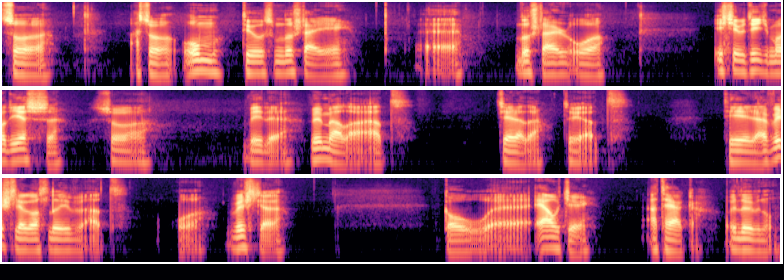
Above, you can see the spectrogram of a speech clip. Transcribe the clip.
Så alltså om du som lustar i eh lustar och inte vill titta mot Jesus så vill jag vill mela att göra det till att till ett verkligt gott liv att och verkligt gå eh, out there attacka och livet någon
